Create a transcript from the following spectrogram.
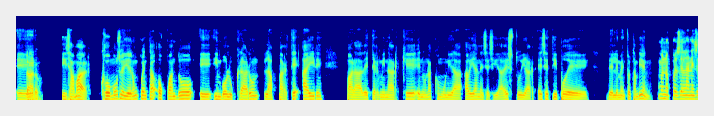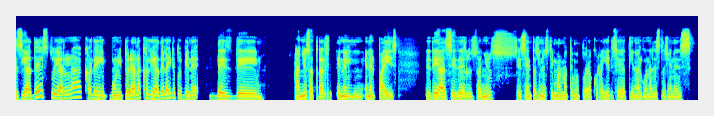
Eh, claro. Isamar, ¿cómo se dieron cuenta o cuándo eh, involucraron la parte aire para determinar que en una comunidad había necesidad de estudiar ese tipo de, de elemento también? Bueno, pues la necesidad de estudiar la, de monitorear la calidad del aire, pues viene desde años atrás en el, en el país. Desde hace de los años 60, si no estoy mal, Mateo me podrá corregir, se tienen algunas estaciones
